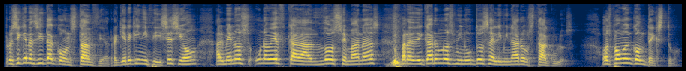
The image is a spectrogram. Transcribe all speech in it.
pero sí que necesita constancia. Requiere que iniciéis sesión al menos una vez cada dos semanas para dedicar unos minutos a eliminar obstáculos. Os pongo en contexto.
